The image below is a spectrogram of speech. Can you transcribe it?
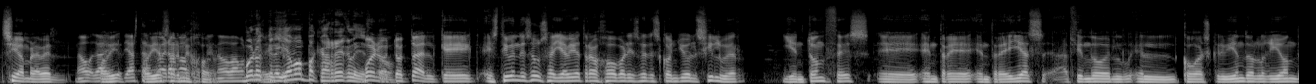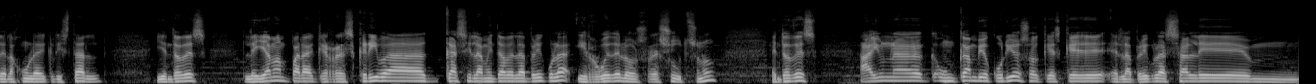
Sí, hombre, a ver, No, ya, podía, ya está. podía fuera, ser mejor. no vamos Bueno, que le llaman para que arregle esto. Bueno, total, que Steven de Sousa ya había trabajado varias veces con Joel Silver y entonces, eh, entre, entre ellas, haciendo el, coescribiendo el guion de La Jungla de Cristal, y entonces le llaman para que reescriba casi la mitad de la película y ruede los reshoots, ¿no? Entonces, hay una- un cambio curioso que es que en la película sale mm,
